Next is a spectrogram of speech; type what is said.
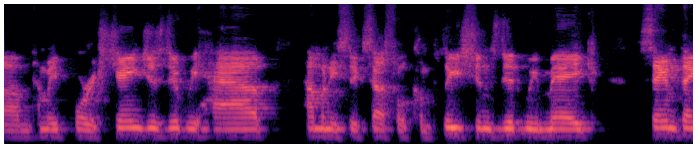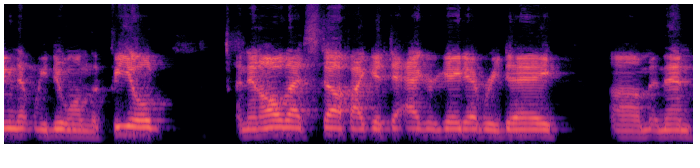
um, how many poor exchanges did we have how many successful completions did we make same thing that we do on the field and then all that stuff i get to aggregate every day um, and then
